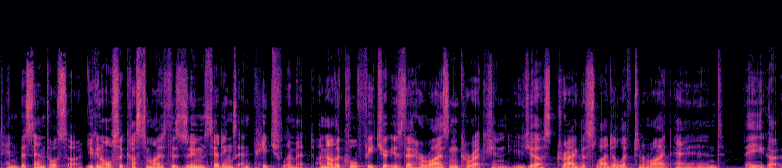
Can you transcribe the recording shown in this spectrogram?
10% or so. You can also customize the zoom settings and pitch limit. Another cool feature is the horizon correction. You just drag the slider left and right and there you go,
